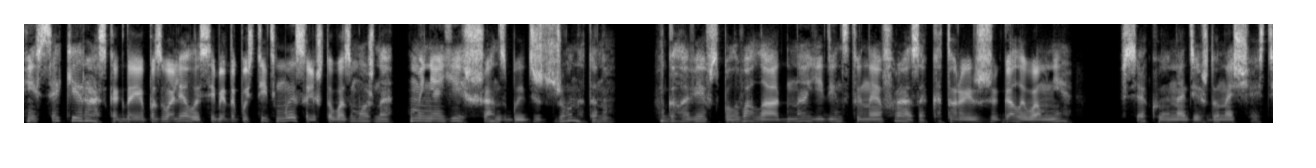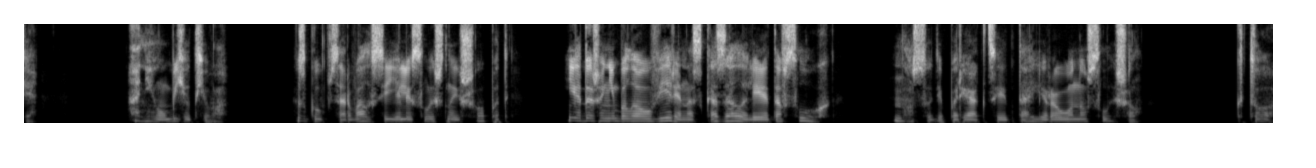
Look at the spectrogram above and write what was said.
И всякий раз, когда я позволяла себе допустить мысль, что, возможно, у меня есть шанс быть с Джонатаном, в голове всплывала одна единственная фраза, которая сжигала во мне всякую надежду на счастье. Они убьют его. С губ сорвался еле слышный шепот. Я даже не была уверена, сказала ли это вслух. Но, судя по реакции Тайлера, он услышал. «Кто?»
